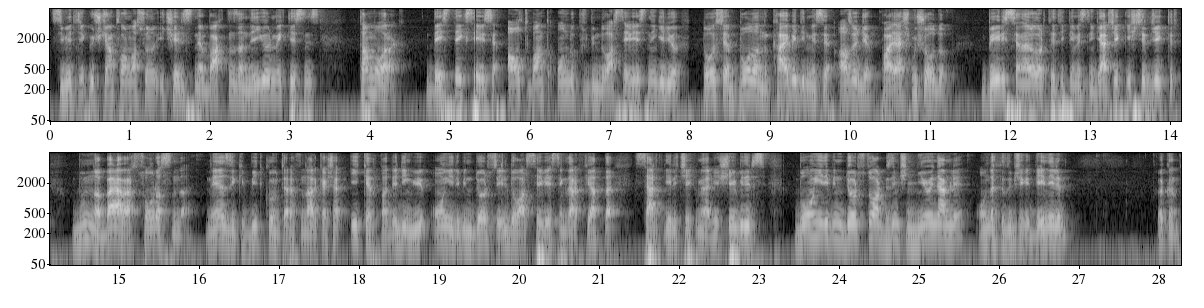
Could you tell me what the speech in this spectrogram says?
simetrik üçgen formasyonu içerisinde baktığınızda neyi görmektesiniz? Tam olarak destek seviyesi alt band 19.000 dolar seviyesine geliyor. Dolayısıyla bu alanın kaybedilmesi az önce paylaşmış olduğum bearish senaryoları tetiklemesini gerçekleştirecektir. Bununla beraber sonrasında ne yazık ki Bitcoin tarafında arkadaşlar ilk etapta dediğim gibi 17.450 dolar seviyesine kadar fiyatta sert geri çekmeler yaşayabiliriz. Bu 17.400 dolar bizim için niye önemli? Onu da hızlı bir şekilde değinelim. Bakın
